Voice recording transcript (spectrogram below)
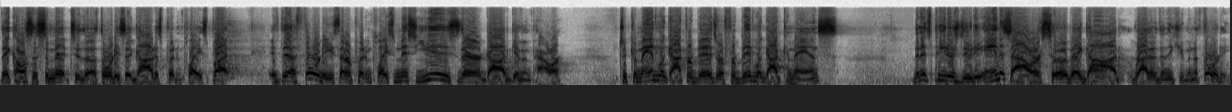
they call us to submit to the authorities that God has put in place. But if the authorities that are put in place misuse their God given power to command what God forbids or forbid what God commands, then it's Peter's duty and it's ours to obey God rather than the human authority.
